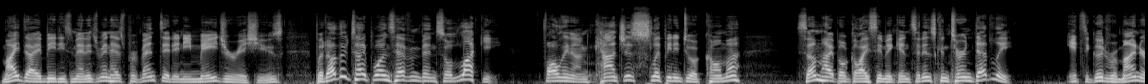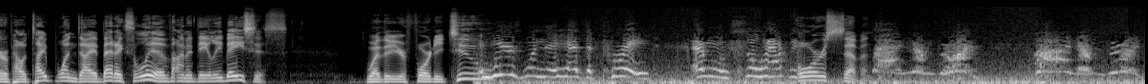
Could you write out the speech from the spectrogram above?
My diabetes management has prevented any major issues, but other type 1s haven't been so lucky. Falling unconscious, slipping into a coma, some hypoglycemic incidents can turn deadly. It's a good reminder of how type 1 diabetics live on a daily basis. Whether you're 42 And here's when they had the parade. Everyone was so happy. or 7. Ah, number one! Ah, number one!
